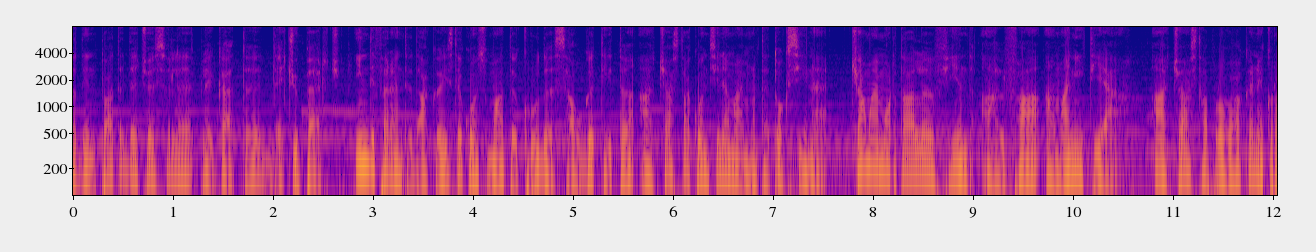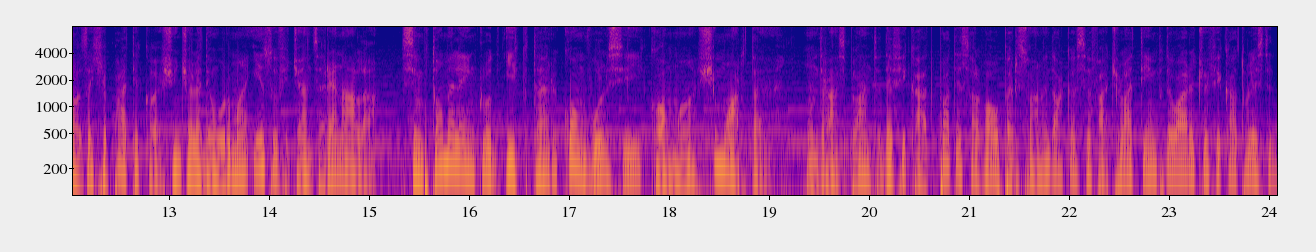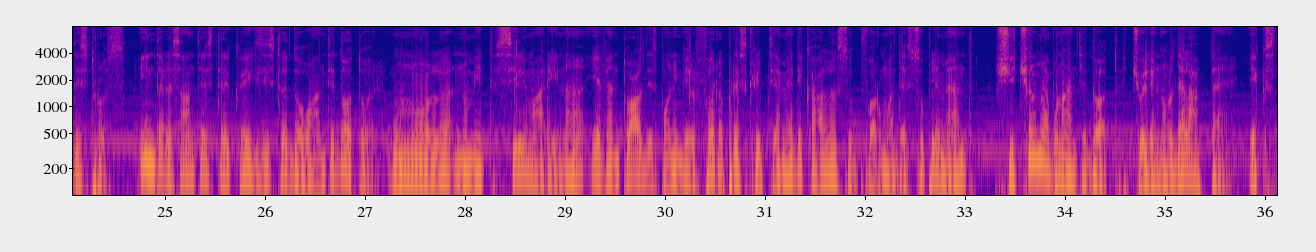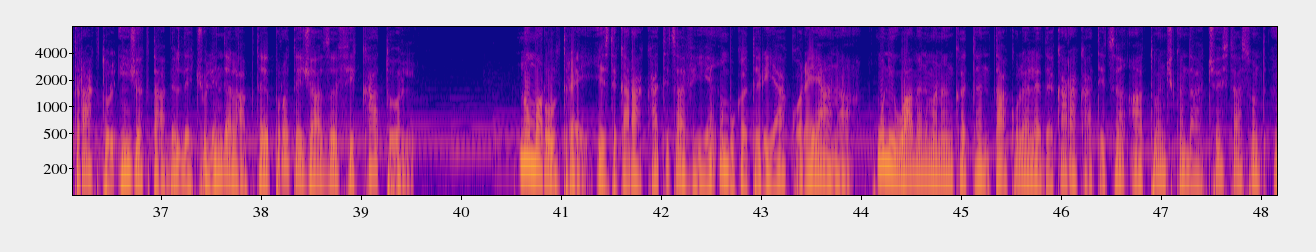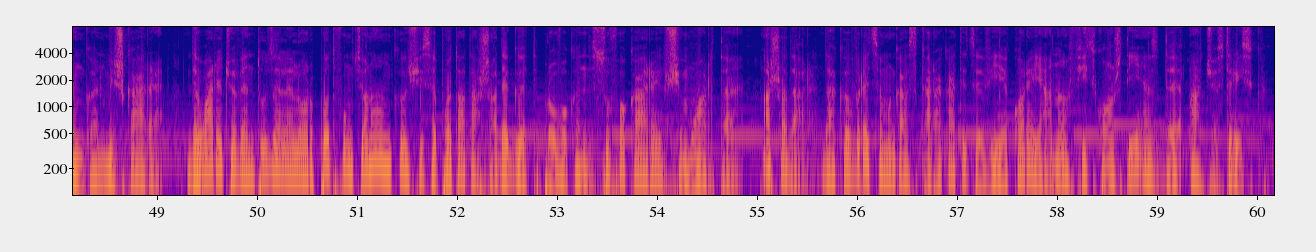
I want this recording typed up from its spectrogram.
90% din toate decesele legate de ciuperci. Indiferent dacă este consumată crudă sau gătită, aceasta conține mai multe toxine, cea mai mortală fiind alfa-amanitia. Aceasta provoacă necroză hepatică și în cele din urmă insuficiență renală. Simptomele includ icter, convulsii, comă și moarte. Un transplant de ficat poate salva o persoană dacă se face la timp deoarece ficatul este distrus. Interesant este că există două antidoturi, unul numit silimarină, eventual disponibil fără prescripție medicală sub formă de supliment, și cel mai bun antidot, ciulinul de lapte. Extractul injectabil de ciulin de lapte protejează ficatul, Numărul 3 este caracatița vie în bucătăria coreeană. Unii oameni mănâncă tentaculele de caracatiță atunci când acestea sunt încă în mișcare, deoarece ventuzele lor pot funcționa încă și se pot atașa de gât, provocând sufocare și moarte. Așadar, dacă vreți să mâncați caracatiță vie coreeană, fiți conștienți de acest risc.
